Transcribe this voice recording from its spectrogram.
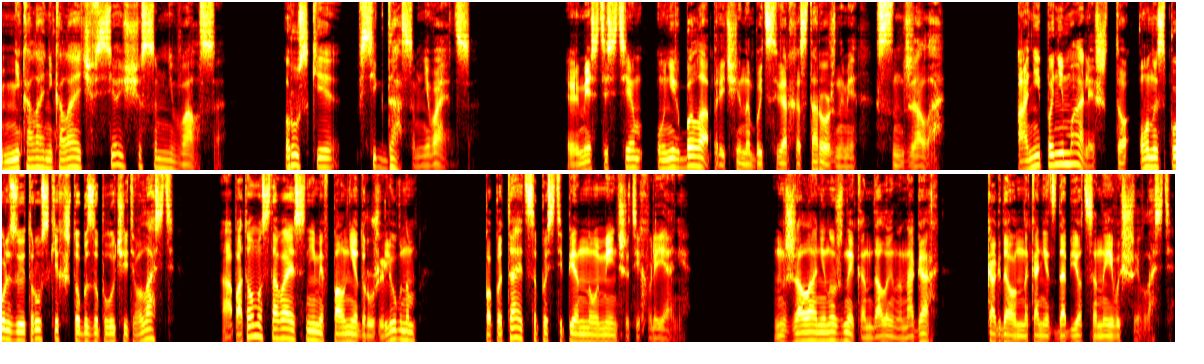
Николай Николаевич все еще сомневался. Русские всегда сомневаются. Вместе с тем у них была причина быть сверхосторожными с Нджала. Они понимали, что он использует русских, чтобы заполучить власть, а потом, оставаясь с ними вполне дружелюбным, попытается постепенно уменьшить их влияние. Нджала не нужны кандалы на ногах, когда он, наконец, добьется наивысшей власти.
